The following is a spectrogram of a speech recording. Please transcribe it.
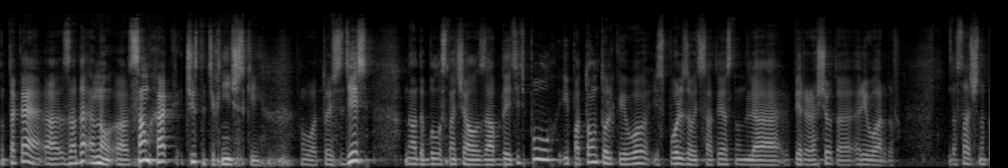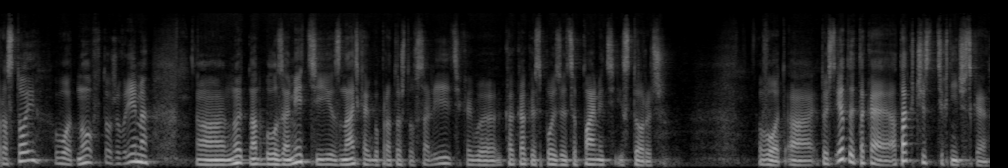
Вот такая а, задача, ну, а, сам хак чисто технический. Вот. То есть здесь надо было сначала заапдейтить пул и потом только его использовать, соответственно, для перерасчета ревардов. Достаточно простой, вот, но в то же время а, ну, это надо было заметить и знать как бы, про то, что в Solidity, как, бы, как, как используется память и storage. Вот. А, то есть это такая атака чисто техническая.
